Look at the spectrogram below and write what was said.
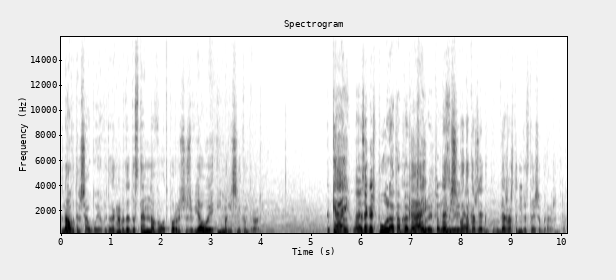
znowu. Ten szał bojowy. To tak naprawdę dostałem nową odporność na żywioły i magicznej kontroli. Okej, No jest jakaś pula tam pewnie, z której to Wydaje mi się, nie? taka, że jak uderzasz, to nie dostajesz obrażeń. Tak?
